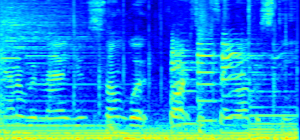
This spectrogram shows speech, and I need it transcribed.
Kind of reminds you somewhat parts of St. Augustine.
